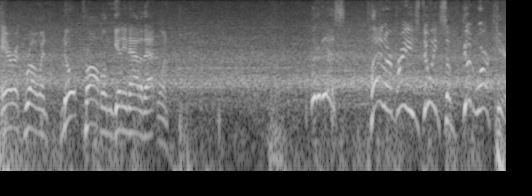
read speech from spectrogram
Erick Rowan, no problem getting out of that one. Look at this. Tyler Breeze doing some good work here.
